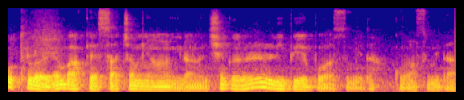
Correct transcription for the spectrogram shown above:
코틀러의 마켓 4.0이라는 책을 리뷰해 보았습니다. 고맙습니다.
